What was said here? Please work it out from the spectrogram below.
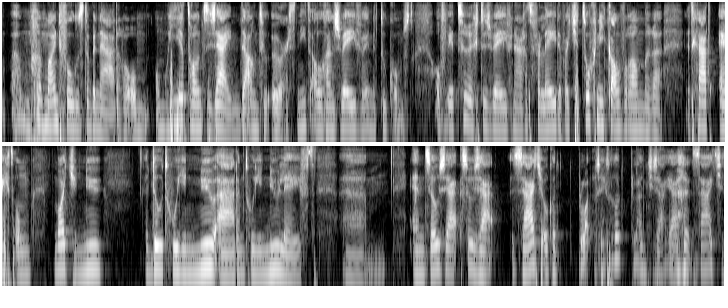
mindfulness te benaderen. Om, om hier troon te zijn, down to earth. Niet al gaan zweven in de toekomst. Of weer terug te zweven naar het verleden, wat je toch niet kan veranderen. Het gaat echt om wat je nu doet, hoe je nu ademt, hoe je nu leeft. Um, en zo, za zo za zaad je ook een zeg dat goed? Plantje zaad, ja, zaadje,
